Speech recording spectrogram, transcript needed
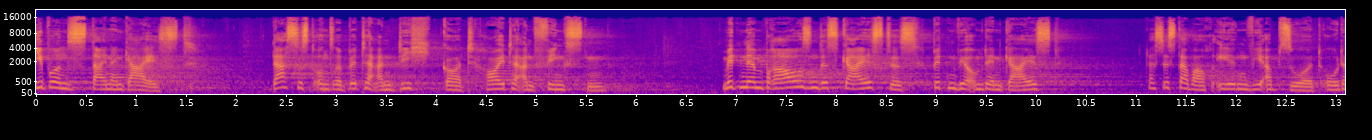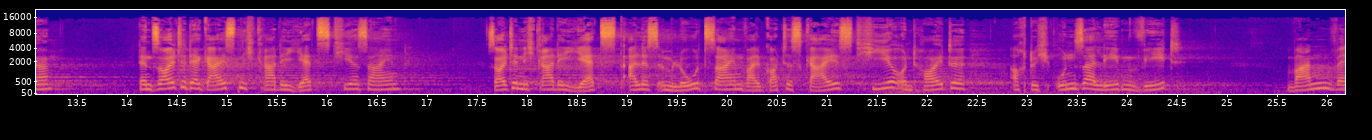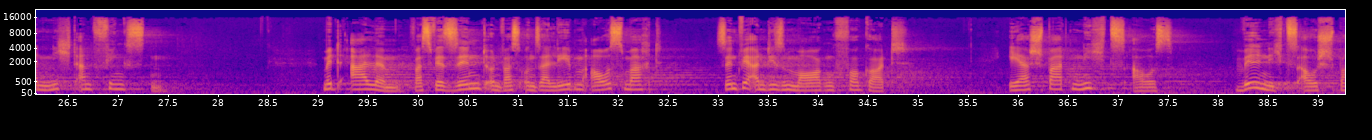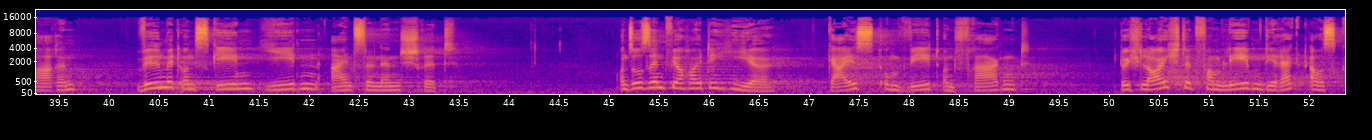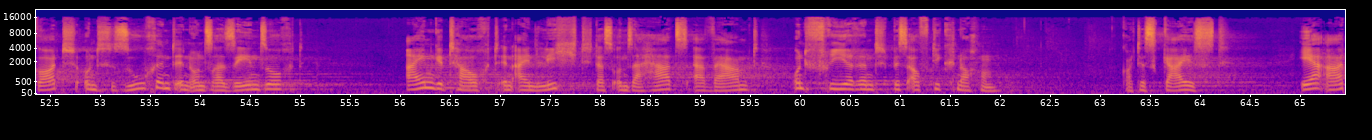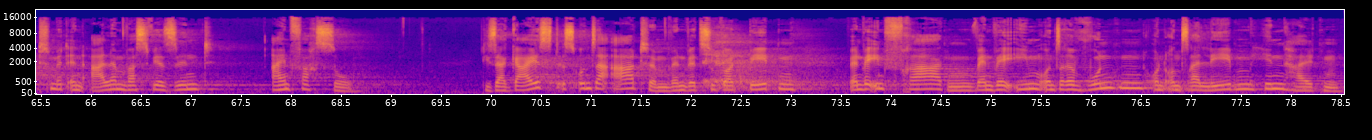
Gib uns deinen Geist. Das ist unsere Bitte an dich, Gott, heute an Pfingsten. Mitten im Brausen des Geistes bitten wir um den Geist. Das ist aber auch irgendwie absurd, oder? Denn sollte der Geist nicht gerade jetzt hier sein? Sollte nicht gerade jetzt alles im Lot sein, weil Gottes Geist hier und heute auch durch unser Leben weht? Wann, wenn nicht an Pfingsten? Mit allem, was wir sind und was unser Leben ausmacht, sind wir an diesem Morgen vor Gott. Er spart nichts aus, will nichts aussparen, will mit uns gehen jeden einzelnen Schritt. Und so sind wir heute hier, Geist umweht und fragend, durchleuchtet vom Leben direkt aus Gott und suchend in unserer Sehnsucht, eingetaucht in ein Licht, das unser Herz erwärmt und frierend bis auf die Knochen. Gottes Geist, er atmet in allem, was wir sind, einfach so. Dieser Geist ist unser Atem, wenn wir zu Gott beten, wenn wir ihn fragen, wenn wir ihm unsere Wunden und unser Leben hinhalten.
